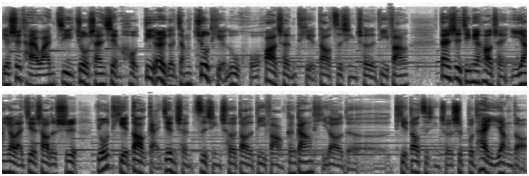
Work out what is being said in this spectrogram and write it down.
也是台湾继旧山线后第二个将旧铁路活化成铁道自行车的地方。但是今天浩辰一样要来介绍的是由铁道改建成自行车道的地方，跟刚刚提到的铁道自行车是不太一样的。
